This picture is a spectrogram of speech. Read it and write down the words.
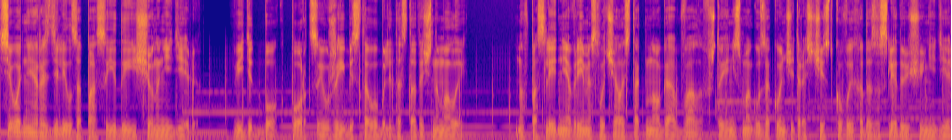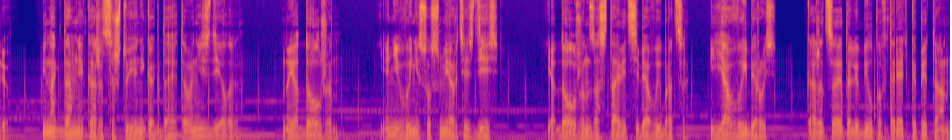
Сегодня я разделил запасы еды еще на неделю. Видит Бог, порции уже и без того были достаточно малы. Но в последнее время случалось так много обвалов, что я не смогу закончить расчистку выхода за следующую неделю. Иногда мне кажется, что я никогда этого не сделаю. Но я должен. Я не вынесу смерти здесь. Я должен заставить себя выбраться. И я выберусь. Кажется, это любил повторять капитан.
